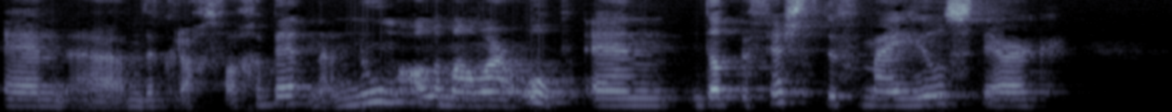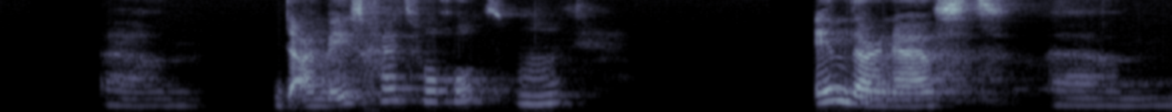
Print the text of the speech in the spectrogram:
En ehm, de kracht van gebed, nou, noem allemaal maar op. En dat bevestigde voor mij heel sterk ehm, de aanwezigheid van God. Mhm. En daarnaast ehm,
